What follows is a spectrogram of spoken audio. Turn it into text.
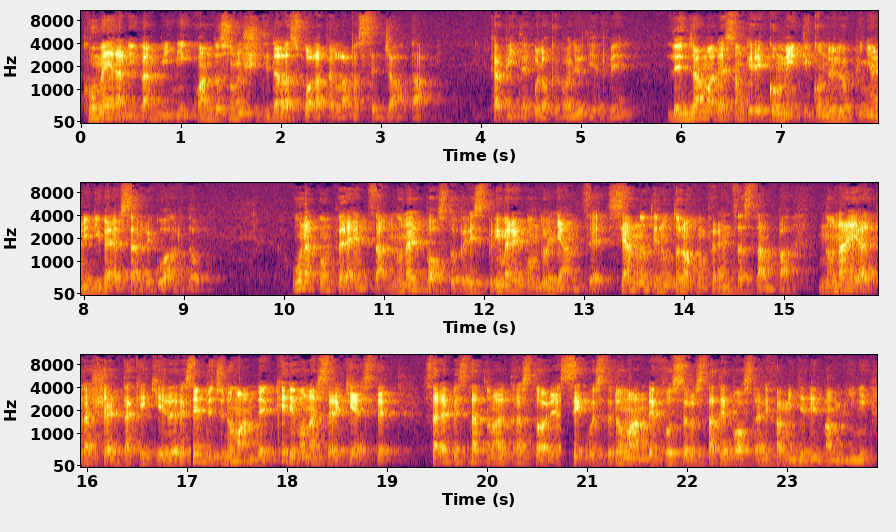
come erano i bambini quando sono usciti dalla scuola per la passeggiata. Capite quello che voglio dirvi? Leggiamo adesso anche dei commenti con delle opinioni diverse al riguardo. Una conferenza non è il posto per esprimere condoglianze. Se hanno tenuto una conferenza stampa non hai altra scelta che chiedere semplici domande che devono essere chieste. Sarebbe stata un'altra storia se queste domande fossero state poste alle famiglie dei bambini,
